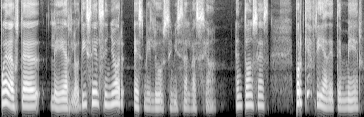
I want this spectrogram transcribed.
pueda usted leerlo. Dice el Señor es mi luz y mi salvación. Entonces, ¿por qué habría de temer?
